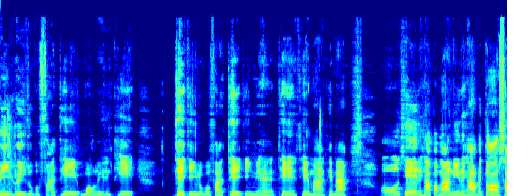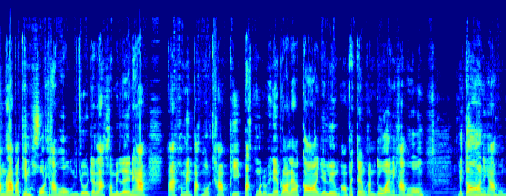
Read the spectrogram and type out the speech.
นี่เฮ้ยรูปโปรไฟล์เท่บอกเลยทั้งเท่เท่จริงรูปโปรไฟล์เท่จริงเนี่ยฮะเท่เท่มากเท่มากโอเคนะครับประมาณนี้นะครับแล้วก็สำหรับอาทิมโค้ดครับผมอยู่ด้านล่างคอมเมนต์เลยนะครับใต้คอมเมนต์ปักหมุดครับพี่ปักหมุดไว้เรียบร้อยแล้วก็อย่าลืมเอาไปเติมกันด้วยนะครับผม แล้วก็นะครับผม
